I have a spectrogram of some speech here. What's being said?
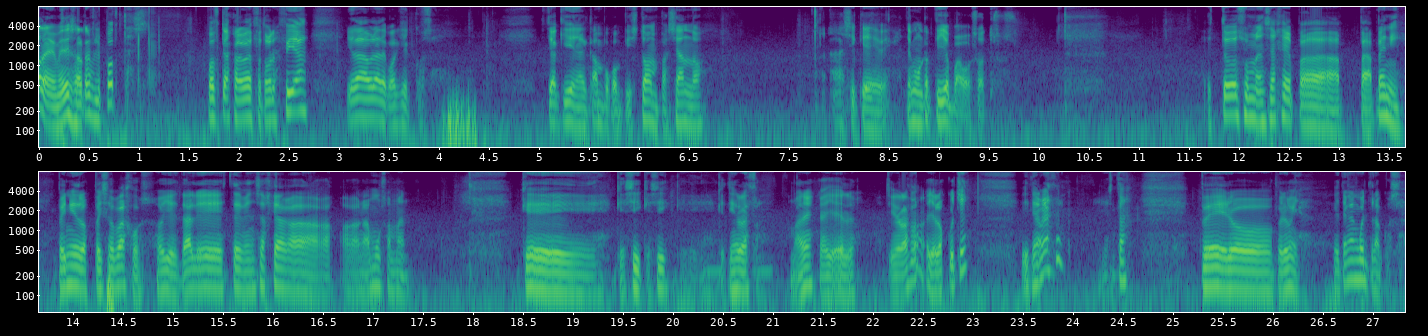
Hola, bienvenidos al Reflex Podcast. Podcast que habla de fotografía y ahora habla de cualquier cosa. Estoy aquí en el campo con pistón, paseando. Así que tengo un ratillo para vosotros. Esto es un mensaje para Penny, Penny de los Países Bajos. Oye, dale este mensaje a, a Gamusaman. Que, que sí, que sí, que, tiene razón, ¿vale? Que ayer, tiene razón, ayer lo escuché y tiene razón, y ya está. Pero, pero mira, que tengan en cuenta una cosa.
